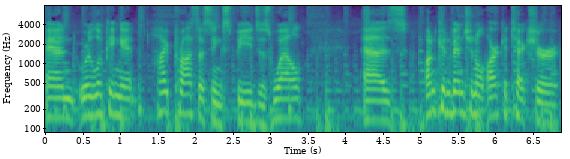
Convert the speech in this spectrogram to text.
and we're looking at high processing speeds as well as unconventional architecture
